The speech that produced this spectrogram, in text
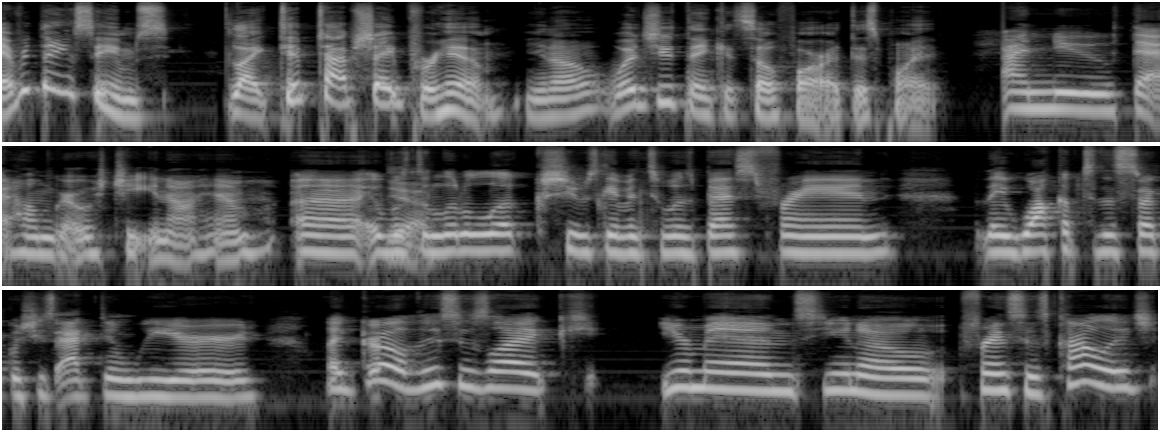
everything seems like tip top shape for him. You know, what'd you think it so far at this point? I knew that homegirl was cheating on him. Uh, it was Yeah. the little look she was giving to his best friend. They walk up to the circle. She's acting weird. Like, girl, this is like your man's, you know, friend since college.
